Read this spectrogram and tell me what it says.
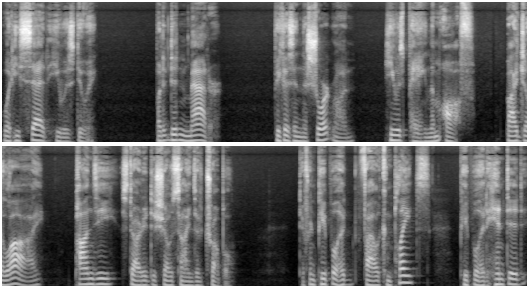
what he said he was doing. But it didn't matter because in the short run, he was paying them off. By July, Ponzi started to show signs of trouble. Different people had filed complaints. People had hinted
